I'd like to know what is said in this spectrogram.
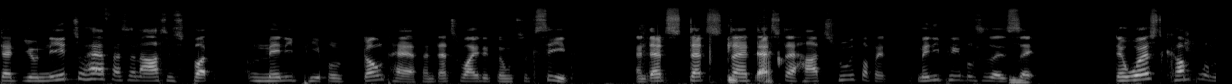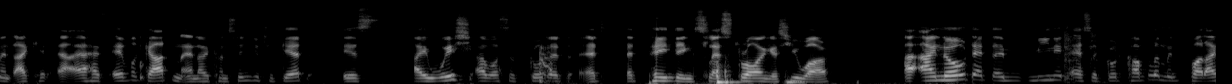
that you need to have as an artist, but many people don't have, and that's why they don't succeed. And that's that's the, that's the hard truth of it. Many people uh, say the worst compliment I can I have ever gotten, and I continue to get, is I wish I was as good at, at, at painting slash drawing as you are. I, I know that they mean it as a good compliment, but I,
